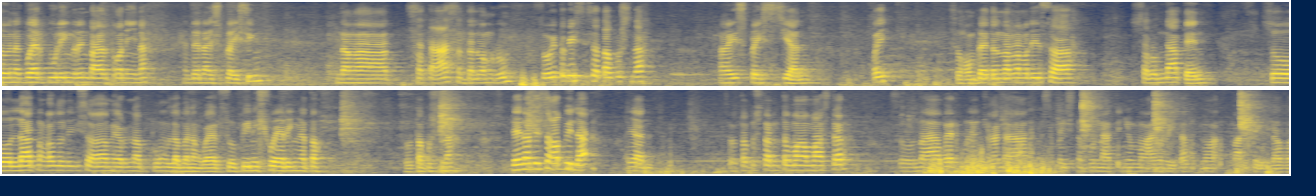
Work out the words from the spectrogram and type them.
So nag-wire pulling rin tayo ito kanina. And then na splicing ng ah, sa taas, sa dalawang room. So ito guys, isa tapos na. Na-splice yan. Okay? So kompleto na naman dito sa sa room natin. So lahat ng kabel dito sa meron na pong laman ng wire. So finish wiring na to. So tapos na. Then natin sa kabila, ayan. So tapos na rin to mga master. So na-wire po na tsaka na-splice na po natin yung mga ano rito, mga para sa ilaw.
